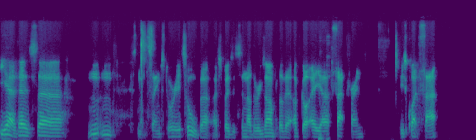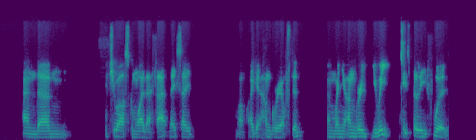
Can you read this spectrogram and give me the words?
Yeah, there's uh, it's not the same story at all, but I suppose it's another example of it. I've got a uh, fat friend who's quite fat, and um, if you ask them why they're fat, they say, "Well, I get hungry often, and when you're hungry, you eat." His belief was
